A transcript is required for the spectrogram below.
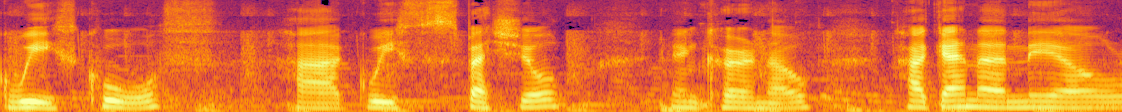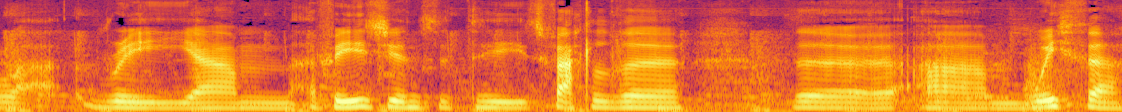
gweith coth ha gweith special in Kerno ha genna neil re um, Ephesians he's fatal the the um, weitha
